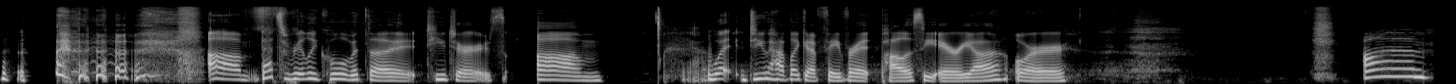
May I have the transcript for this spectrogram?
um, that's really cool with the teachers. Um, yeah. What do you have like a favorite policy area or? Um,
